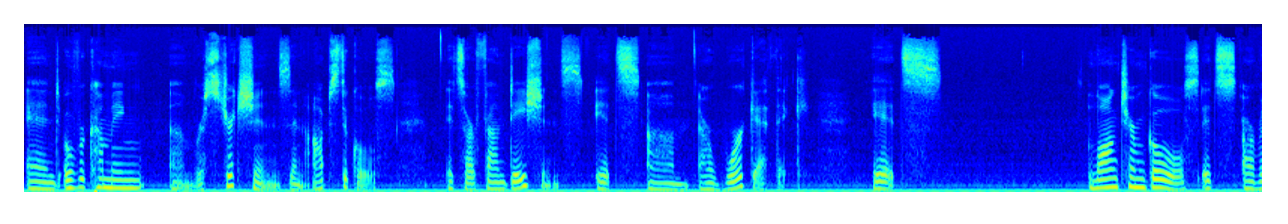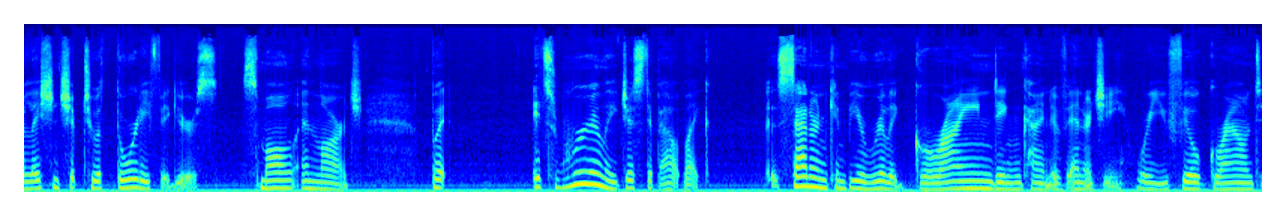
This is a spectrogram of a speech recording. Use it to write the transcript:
and overcoming um, restrictions and obstacles. It's our foundations, it's um, our work ethic, it's long term goals, it's our relationship to authority figures, small and large. But it's really just about like Saturn can be a really grinding kind of energy where you feel ground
